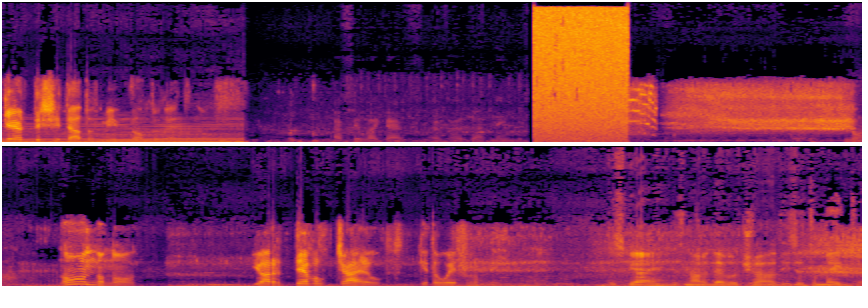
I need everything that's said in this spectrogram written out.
Scared the shit out of me. Don't do that, no. I feel like I've, I've heard that name before. No. No, no, no. You are a devil child. Get away from me. This guy is not a devil child. He's a tomato.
